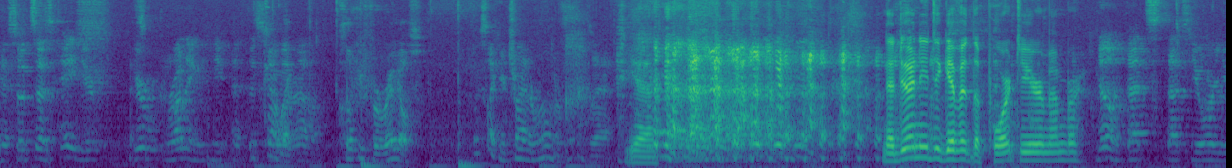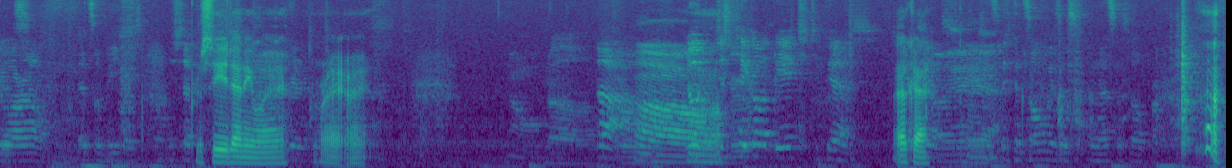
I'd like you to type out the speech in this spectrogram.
Yeah. So it says, hey, you're you're running at this It's kinda like- URL. Clippy for Rails. Looks like you're trying to run a Rails app. Yeah. now, do I need to give it the port? Do you remember? No, that's that's your URL. It's a Vito's. You set- Proceed anyway. Right, right. No. Ah. Oh. No, just take out the HTTPS. Okay. Oh, yeah, yeah. It's, it's always an SSL problem.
